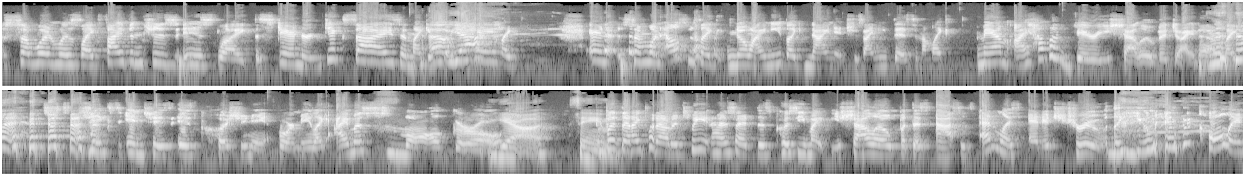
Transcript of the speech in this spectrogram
someone was like, five inches is like the standard dick size, and like, oh okay, yeah, like and someone else was like, no, I need like nine inches. I need this. And I'm like, ma'am, I have a very shallow vagina. Like six inches is pushing it for me. Like I'm a small girl. Yeah. Same. But then I put out a tweet and I said, "This pussy might be shallow, but this ass is endless," and it's true. The human colon.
